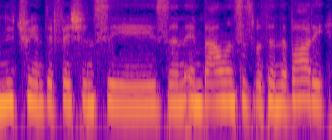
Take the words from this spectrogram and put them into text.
nutrient deficiencies and imbalances within the body.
